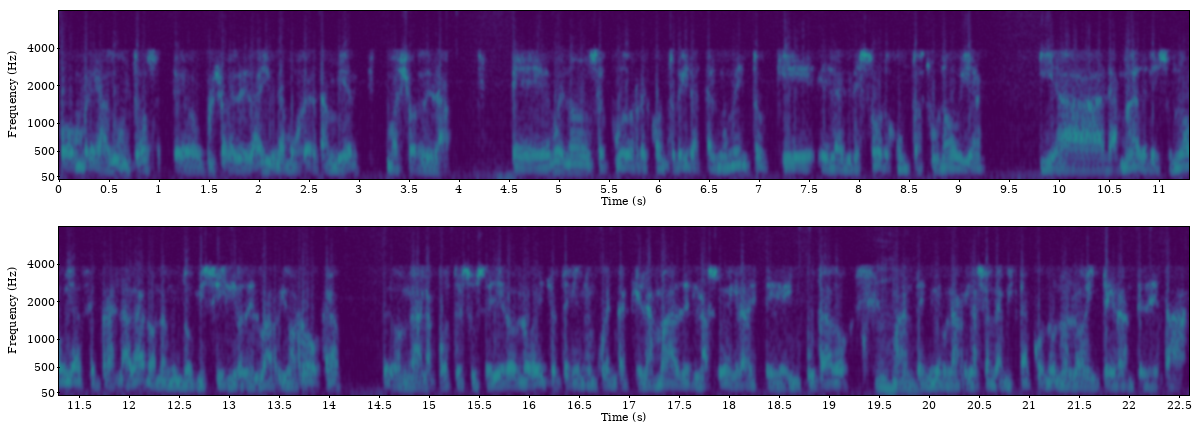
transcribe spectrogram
hombres adultos eh, mayores de edad y una mujer también mayor de edad. Eh, bueno, se pudo reconstruir hasta el momento que el agresor junto a su novia y a la madre de su novia se trasladaron a un domicilio del barrio Roca, donde a la postre sucedieron los hechos, teniendo en cuenta que la madre, la suegra de este imputado, mantenía una relación de amistad con uno de los integrantes de esta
